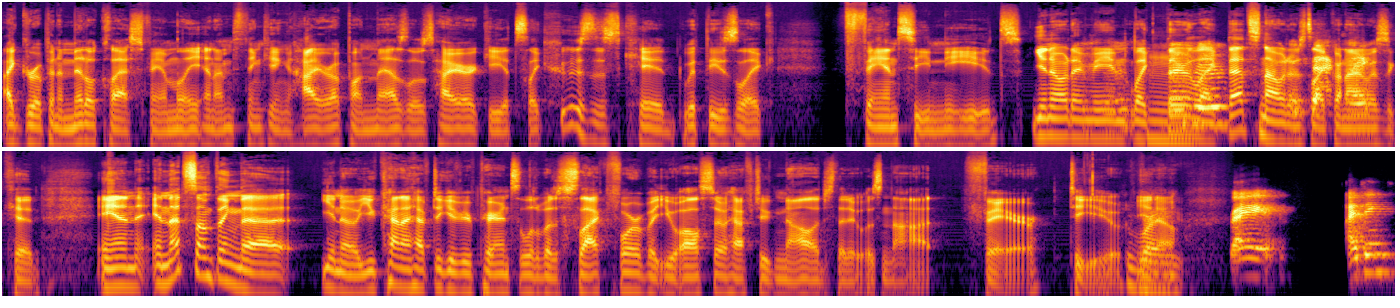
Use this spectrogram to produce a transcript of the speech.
i grew up in a middle class family and i'm thinking higher up on maslow's hierarchy it's like who is this kid with these like fancy needs? You know what i mean? Mhm. like they're like Mhm. that's not what it was like when i was a kid. And and that's something that you know you kind of have to give your parents a little bit of slack for but you also have to acknowledge that it was not fair to you you right. know right i think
